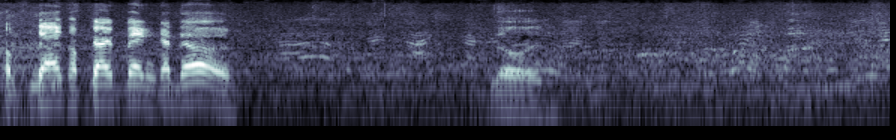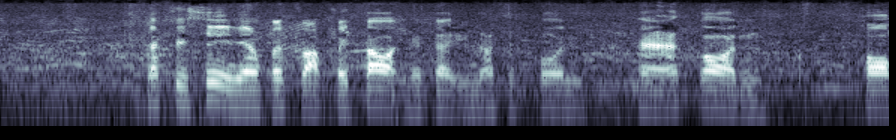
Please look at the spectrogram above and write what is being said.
ขอบใจขอบใจแบ่งกันเด้อเลยจักซี่ซี่ยังไปฝากไปต้อนกันเจออีกเนาะทุกคนหาก่อนของ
